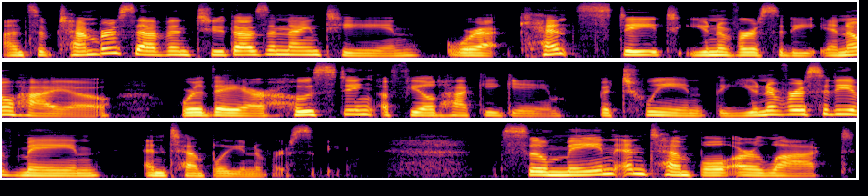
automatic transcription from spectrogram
on September 7, 2019, we're at Kent State University in Ohio, where they are hosting a field hockey game between the University of Maine and Temple University. So Maine and Temple are locked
